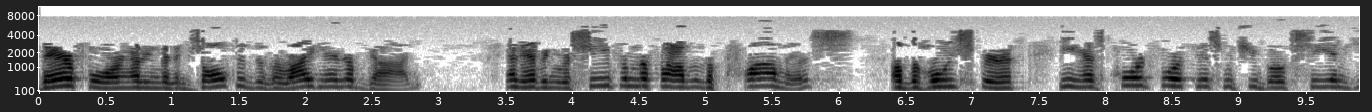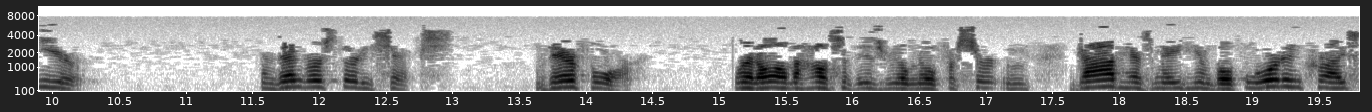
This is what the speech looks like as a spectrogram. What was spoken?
Therefore, having been exalted to the right hand of God, and having received from the Father the promise of the Holy Spirit, he has poured forth this which you both see and hear. And then verse 36. Therefore, let all the house of Israel know for certain God has made him both Lord and Christ,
